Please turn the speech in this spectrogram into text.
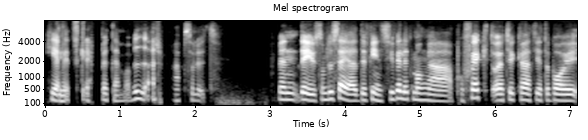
helhetsgreppet än vad vi är. Absolut. Men det är ju som du säger, det finns ju väldigt många projekt och jag tycker att Göteborg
